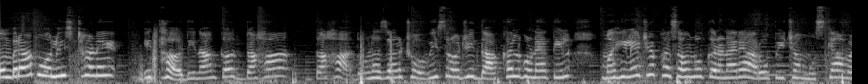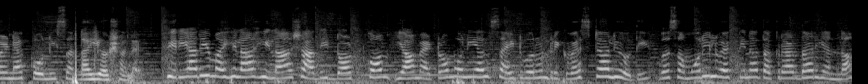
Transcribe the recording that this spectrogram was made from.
मुंब्रा पोलीस ठाणे इथं दिनांक दहा दहा दोन हजार चोवीस रोजी दाखल गुन्ह्यातील महिलेची फसवणूक करणाऱ्या आरोपीच्या मुसक्या आवळण्यात पोलिसांना यश आलंय. फिर्यादी महिला हिला शादी डॉट कॉम या मॅट्रोमोनियल साईटवरून रिक्वेस्ट आली होती व समोरील व्यक्तीनं तक्रारदार यांना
